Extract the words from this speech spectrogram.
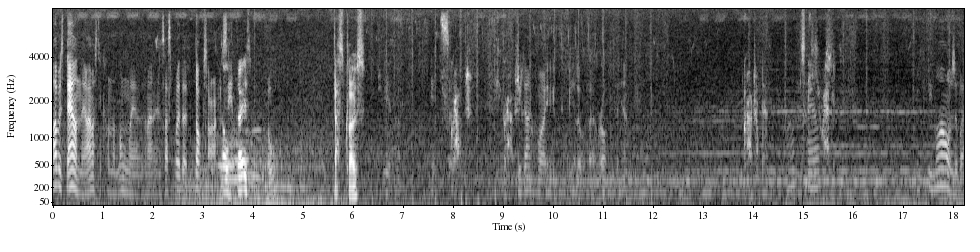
I was down there. I must have come the long way over the mountains. That's where the docks are. I can see them. that is. Oh, That's close. should we get that? It's. Uh, Crouch. Crouched. don't. Well, it could be a little further off, but yeah. Crouch up there. Sneaky Crouch. rabbit. He could be miles away.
